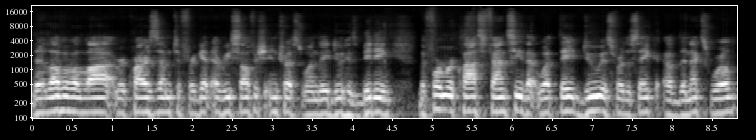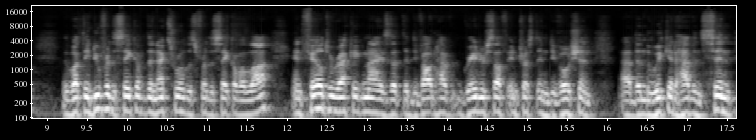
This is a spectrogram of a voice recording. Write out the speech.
Their love of Allah requires them to forget every selfish interest when they do His bidding. The former class fancy that what they do is for the sake of the next world, what they do for the sake of the next world is for the sake of Allah, and fail to recognize that the devout have greater self interest in devotion uh, than the wicked have in sin,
